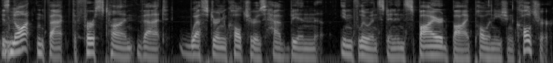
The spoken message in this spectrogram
is not, in fact, the first time that Western cultures have been influenced and inspired by Polynesian culture.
